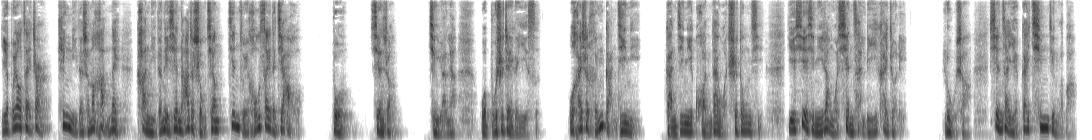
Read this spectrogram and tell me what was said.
也不要在这儿。听你的什么汉内，看你的那些拿着手枪尖嘴猴腮的家伙。不，先生，请原谅，我不是这个意思。我还是很感激你，感激你款待我吃东西，也谢谢你让我现在离开这里。路上现在也该清静了吧？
